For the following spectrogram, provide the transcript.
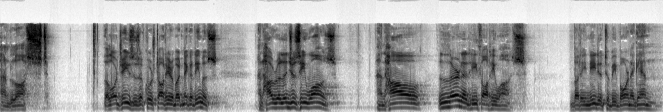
and lost. The Lord Jesus, of course, taught here about Nicodemus and how religious he was and how learned he thought he was. But he needed to be born again.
